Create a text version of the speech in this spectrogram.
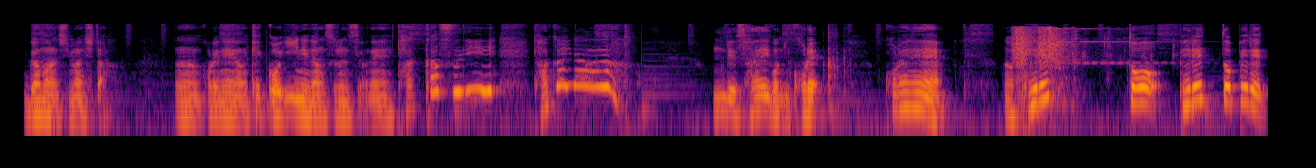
我慢しました。うん、これね、結構いい値段するんですよね。高すぎ高いなんで、最後にこれ。これね、ペレット、ペレットペレッ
